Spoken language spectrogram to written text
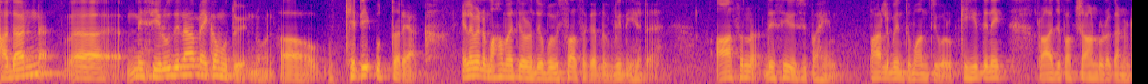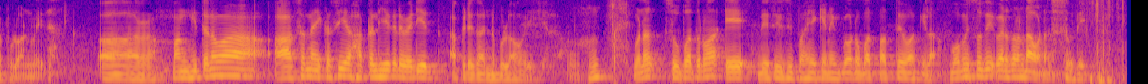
හදන්න ආ, මේ සියලු දෙනාම එකමුතු වෙන්න ඕනේ. අ, කෙටි උත්තරයක් එළමෙන මහමැතිවරණදී ඔබ විශ්වාස කරන විදිහට ආසන 225න් පාර්ලිමේන්තු මන්ත්‍රීවරු කිහි දෙනෙක් රාජපක්ෂ ආණ්ඩුවට ගන්නට පුළුවන් වේද ආ, මං හිතනවා ආසන 140කට වැඩිය අපිට ගන්න පුළුවන් වෙයි කියලා. වන සූපතුනවා ඒ දෙසිසි පහ කෙනෙක් බවට පත් පත්වේවා කියලා බොම ස්තුති වැඩසටාවට ස්තුතියි.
